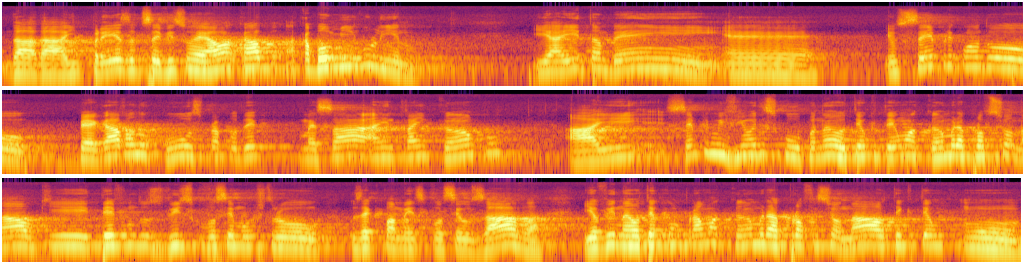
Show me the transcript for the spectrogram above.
da, da empresa de serviço real acaba, acabou me engolindo. E aí também, é, eu sempre quando pegava no curso para poder começar a entrar em campo, aí sempre me vinha uma desculpa, não, eu tenho que ter uma câmera profissional, que teve um dos vídeos que você mostrou os equipamentos que você usava, e eu vi, não, eu tenho que comprar uma câmera profissional, tem que ter um, um,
